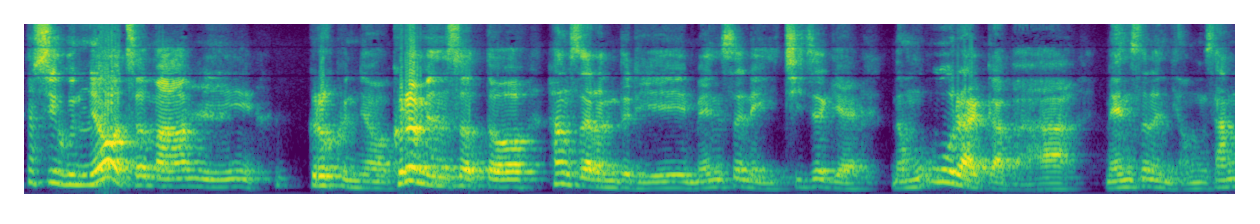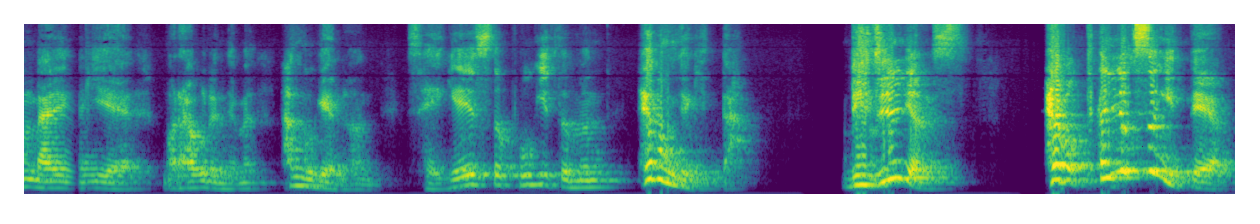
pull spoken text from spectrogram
뜻이군요. 저 마음이. 그렇군요. 그러면서 또 한국 사람들이 맨슨의 이 지적에 너무 우울할까 봐 맨슨은 영상 말미에 뭐라고 그랬냐면 한국에는 세계에서 보기 드문 회복력이 있다. resilience. 회복 탄력성이 있대요.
